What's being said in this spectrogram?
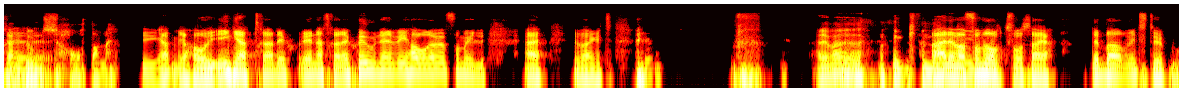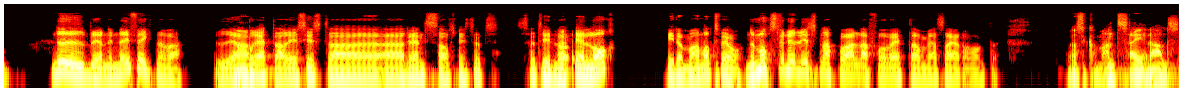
Traditionshatare. Ja, jag har ju inga tradition, ena traditionen vi har i vår familj. Nej, det var inget. Ja, det var, Nej, det var för mörkt för att säga. Det behöver vi inte stå upp. Nu blir ni nyfikna va? Jag Ja. berättar i sista eh, adventsavsnittet. Se till att, eller i de andra två. Nu måste ni lyssna på alla för att veta om jag säger det eller inte. Alltså kommer han inte säga det alls.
